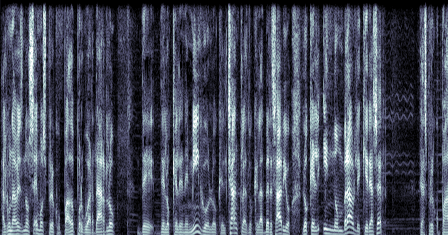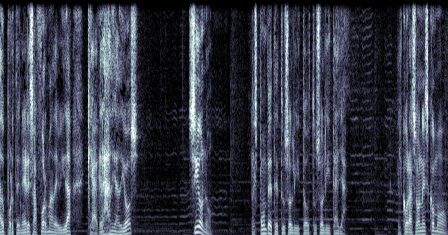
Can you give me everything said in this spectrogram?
¿Alguna vez nos hemos preocupado por guardarlo de, de lo que el enemigo, lo que el chanclas, lo que el adversario, lo que el innombrable quiere hacer? ¿Te has preocupado por tener esa forma de vida que agrade a Dios? ¿Sí o no? Respóndete tú solito o tú solita ya. El corazón es como,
